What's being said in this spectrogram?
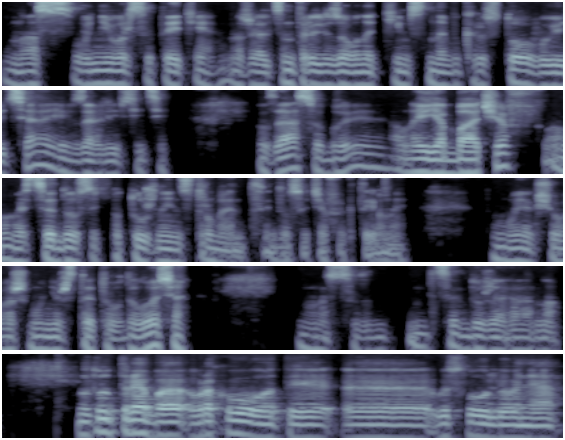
У нас в університеті, на жаль, централізовано Teams не використовуються і взагалі всі ці засоби. Але я бачив, ось це досить потужний інструмент і досить ефективний. Тому, якщо вашому університету вдалося, це, це дуже гарно. Ну тут треба враховувати е, висловлювання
